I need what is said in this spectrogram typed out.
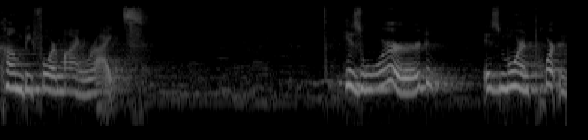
come before my rights. His word is more important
